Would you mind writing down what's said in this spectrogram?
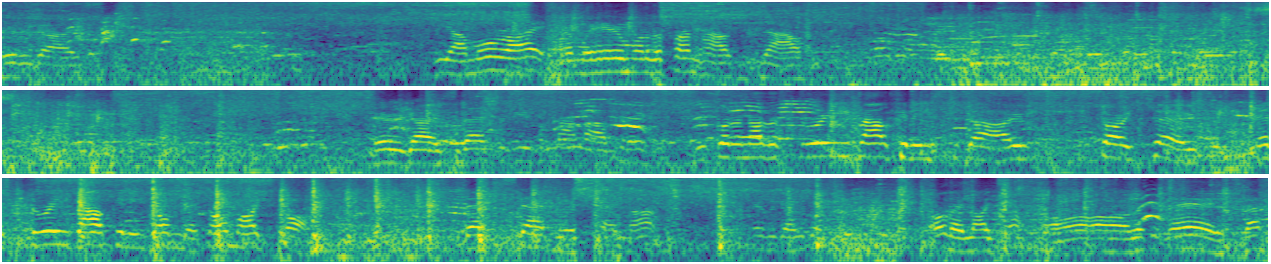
Here we go. Yeah, I'm alright, and we're here in one of the fun houses now. Here we go, so there's the view from that balcony. We've got another three balconies to go. Sorry, two. There's three balconies on this. Oh my god. There's the stairs came up. Here we go. Oh, they light up. Oh, look at this. That's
